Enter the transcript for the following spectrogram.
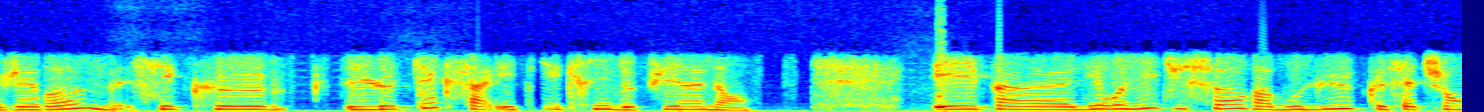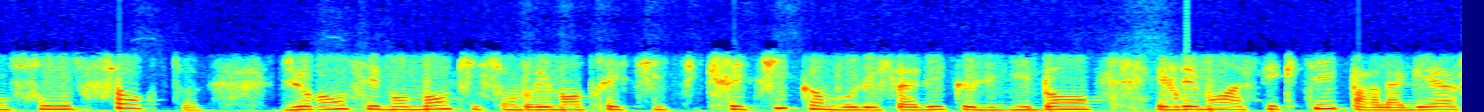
Jérôme, c'est que le texte a été écrit depuis un an. Et l'ironie du sort a voulu que cette chanson sorte durant ces moments qui sont vraiment très critiques, comme vous le savez, que le Liban est vraiment affecté par la guerre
